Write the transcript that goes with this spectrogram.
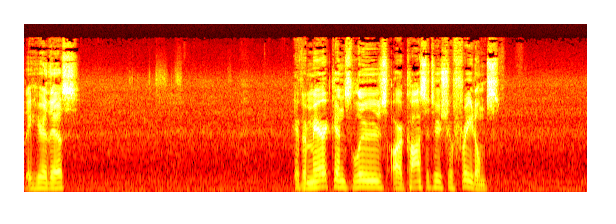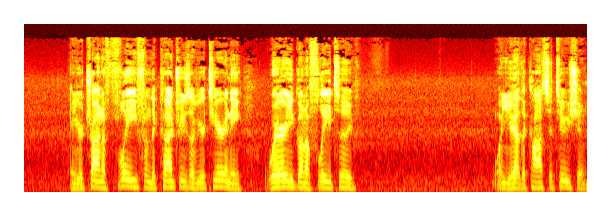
that hear this, if Americans lose our constitutional freedoms, and you're trying to flee from the countries of your tyranny, where are you going to flee to? When you have the Constitution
